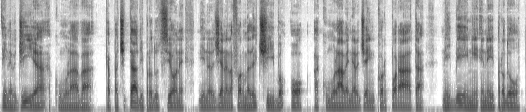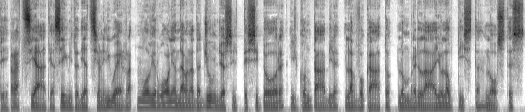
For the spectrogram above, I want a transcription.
energia, accumulava capacità di produzione di energia nella forma del cibo o accumulava energia incorporata nei beni e nei prodotti razziati a seguito di azioni di guerra, nuovi ruoli andavano ad aggiungersi il tessitore, il contabile, l'avvocato, l'ombrellaio, l'autista, l'hostess,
